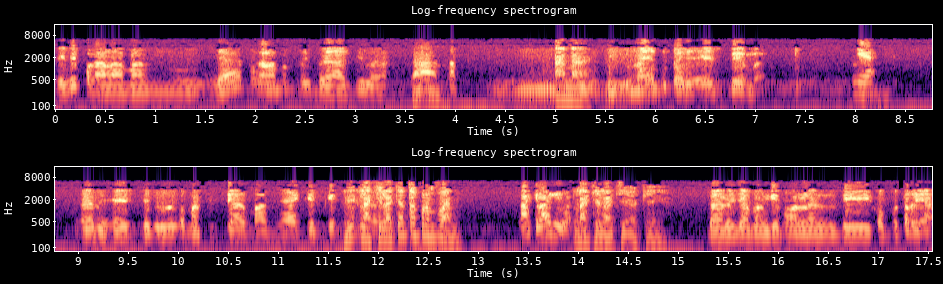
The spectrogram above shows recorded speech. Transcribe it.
ini pengalaman ya pengalaman pribadi lah. Hmm. Anak. Saya itu dari SD Mbak. Iya. Dari SD dulu kan masih zamannya game-game. Ini laki-laki atau perempuan? Laki-laki. Laki-laki oke. Okay dari zaman game online di komputer ya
